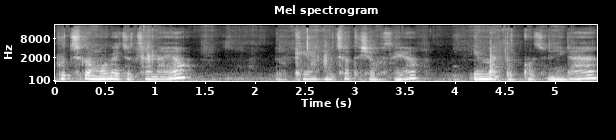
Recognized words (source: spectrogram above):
부추가 몸에 좋잖아요. 이렇게 묻혀 드셔보세요. 입맛 돋궈줍니다.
